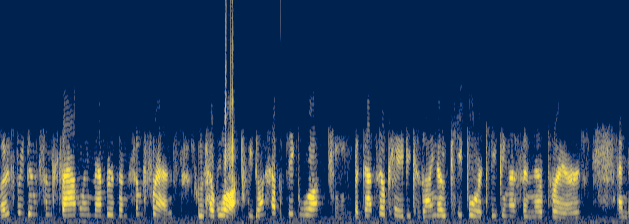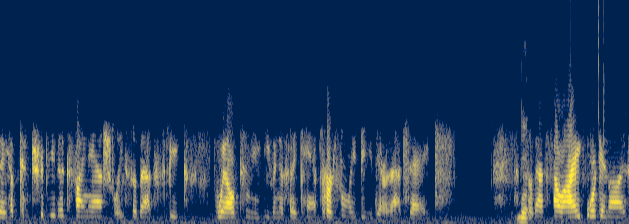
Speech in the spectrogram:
mostly been some family members and some friends who have walked. We don't have a big walk team, but that's okay because I know people are keeping us in their prayers and they have contributed financially. So that speaks well to me, even if they can't personally be there that day. Well, so that's how I organize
